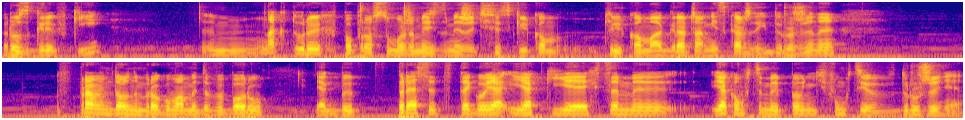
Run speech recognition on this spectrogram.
rozgrywki, na których po prostu możemy zmierzyć się z kilkom, kilkoma graczami z każdej drużyny. W prawym dolnym rogu mamy do wyboru jakby preset tego, jak, jakie chcemy, jaką chcemy pełnić funkcję w drużynie.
